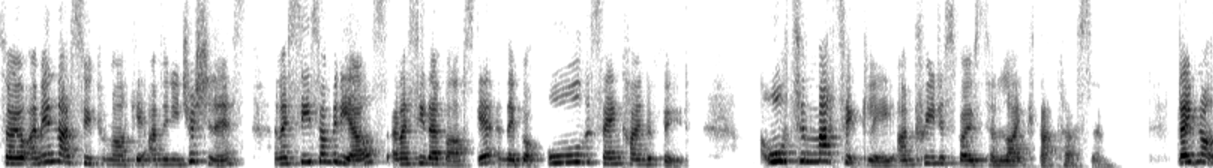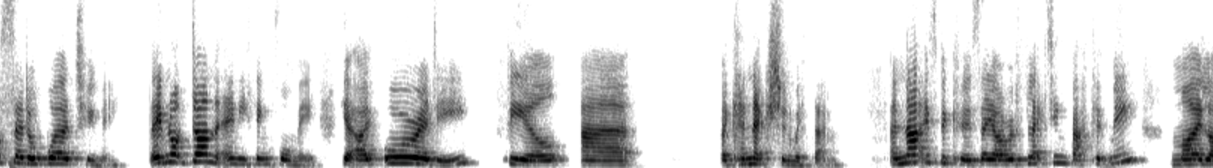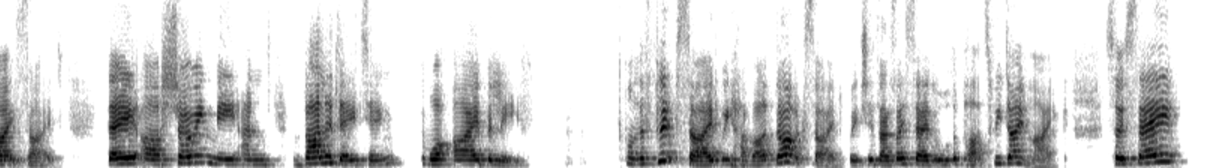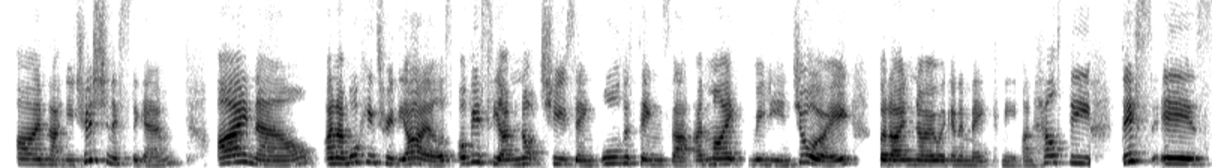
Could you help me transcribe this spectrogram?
So I'm in that supermarket, I'm the nutritionist, and I see somebody else and I see their basket and they've got all the same kind of food. Automatically, I'm predisposed to like that person. They've not said a word to me, they've not done anything for me, yet I already feel uh, a connection with them. And that is because they are reflecting back at me my light side. They are showing me and validating what I believe. On the flip side, we have our dark side, which is, as I said, all the parts we don't like. So, say I'm that nutritionist again. I now, and I'm walking through the aisles, obviously, I'm not choosing all the things that I might really enjoy, but I know are going to make me unhealthy. This is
